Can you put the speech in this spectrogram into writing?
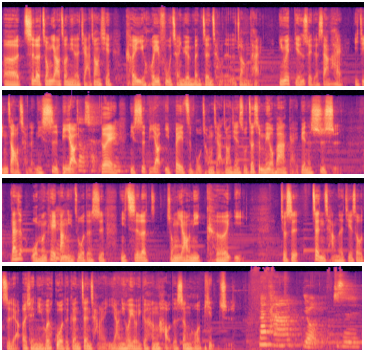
呃吃了中药之后你的甲状腺可以恢复成原本正常人的状态。因为点水的伤害已经造成了，你势必要对、嗯、你势必要一辈子补充甲状腺素，这是没有办法改变的事实。但是我们可以帮你做的是，嗯、你吃了中药，你可以就是正常的接受治疗，而且你会过得跟正常人一样，你会有一个很好的生活品质。那他有就是。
